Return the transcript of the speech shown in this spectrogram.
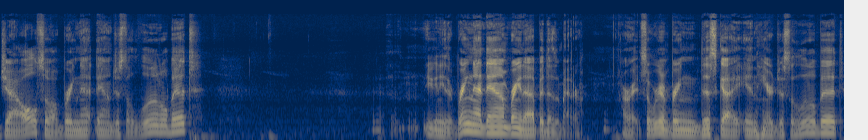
jowl, so I'll bring that down just a little bit. You can either bring that down, bring it up, it doesn't matter. All right, so we're going to bring this guy in here just a little bit,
